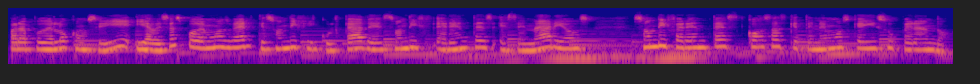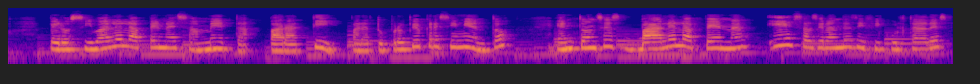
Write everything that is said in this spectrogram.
para poderlo conseguir y a veces podemos ver que son dificultades, son diferentes escenarios, son diferentes cosas que tenemos que ir superando. Pero si vale la pena esa meta para ti, para tu propio crecimiento, entonces vale la pena esas grandes dificultades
